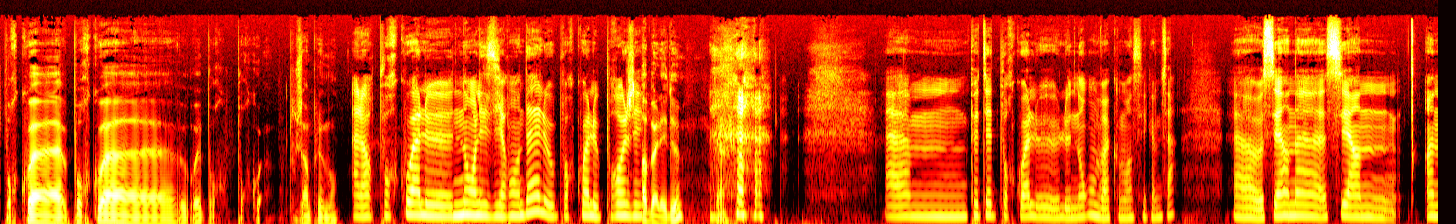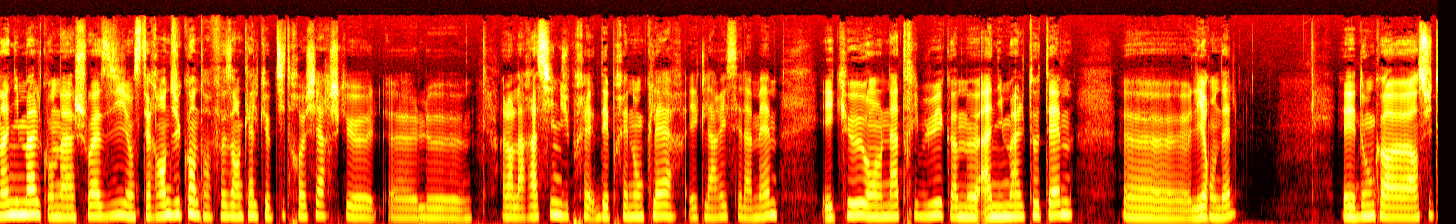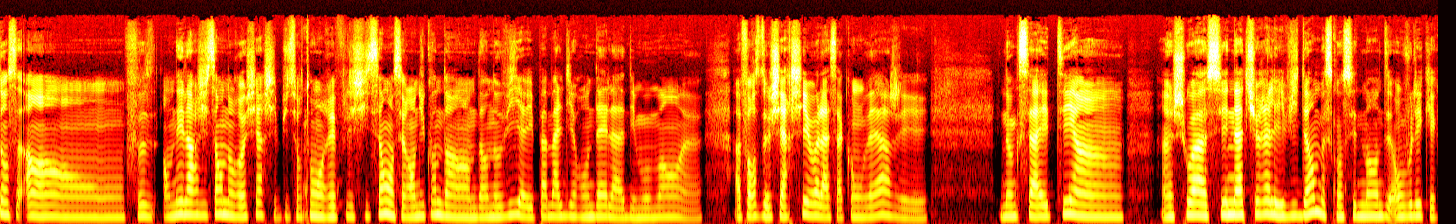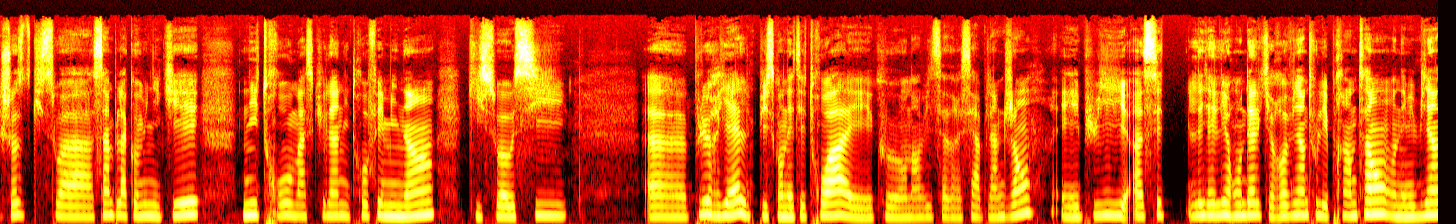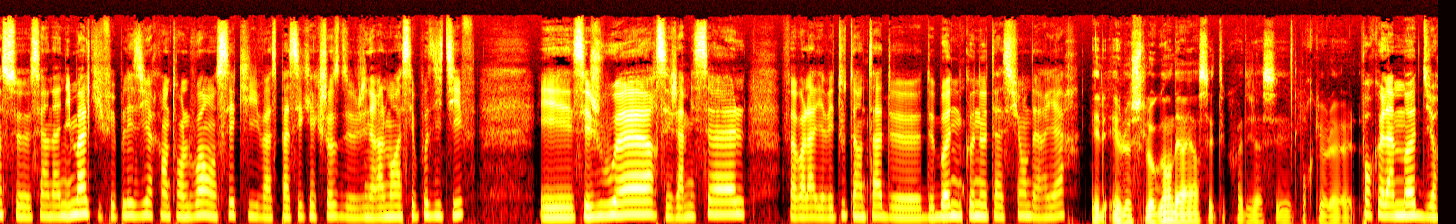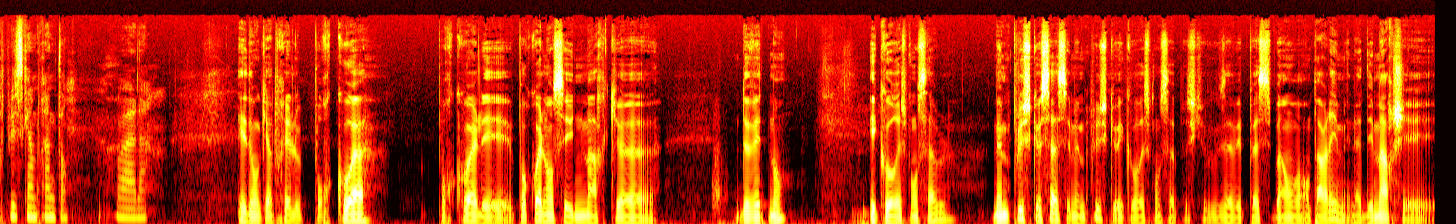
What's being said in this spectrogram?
Pourquoi Pourquoi euh, ouais, pour, Pourquoi Tout simplement. Alors pourquoi le nom les hirondelles ou pourquoi le projet? Ah bah les deux. Peut-être pourquoi le, le, nom, on va commencer comme ça. Euh, c'est un, c'est un, un, animal qu'on a choisi. On s'était rendu compte en faisant quelques petites recherches que euh, le, alors la racine du des prénoms Claire et Clarisse est la même et qu'on attribuait comme animal totem euh, l'hirondelle. Et donc ensuite, en, élargissant nos recherches et puis surtout en réfléchissant, on s'est rendu compte dans, nos vies, il y avait pas mal d'hirondelles à des moments. à force de chercher, voilà, ça converge. Et donc ça a été un, un choix assez naturel et évident parce qu'on s'est demandé, on voulait quelque chose qui soit simple à communiquer, ni trop masculin ni trop féminin, qui soit aussi euh, pluriel puisqu'on était trois et qu'on a envie de s'adresser à plein de gens. Et puis c'est l'hirondelle qui revient tous les printemps, on aimait bien, c'est un animal qui fait plaisir quand on le voit, on sait qu'il va se passer quelque chose de généralement assez positif. Et c'est joueur, c'est jamais seul. Enfin voilà, il y avait tout un tas de, bonnes connotations derrière. Et, le slogan derrière, c'était quoi déjà? C'est pour que le... Pour que la mode dure plus qu'un printemps. Voilà. Et donc après, le pourquoi, pourquoi, les, pourquoi lancer une marque euh, de vêtements éco-responsable Même plus que ça, c'est même plus que éco-responsable, parce que vous avez pas, bah, on va en parler, mais la démarche est,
